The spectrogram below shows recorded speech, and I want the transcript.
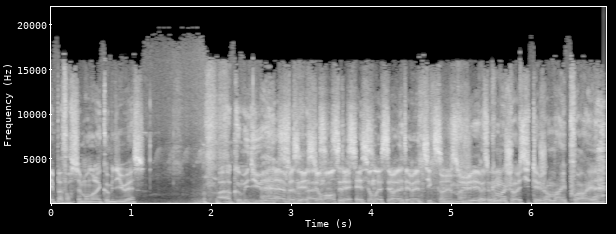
Et pas forcément dans la comédie US Ah, comédie US. Parce que si on Ouais, rentrait, c'est- et si on c'est- restait dans la thématique quand même. sujet, Parce bah que oui. moi j'aurais cité Jean-Marie Poiré.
